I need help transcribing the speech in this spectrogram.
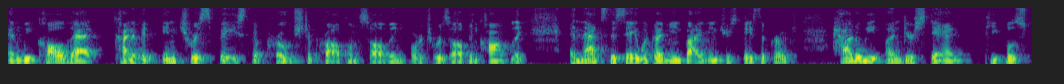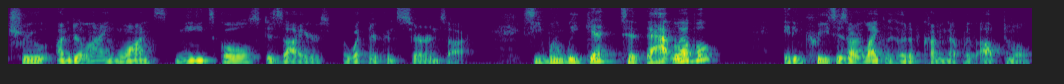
And we call that kind of an interest based approach to problem solving or to resolving conflict. And that's to say, what do I mean by an interest based approach? How do we understand people's true underlying wants, needs, goals, desires, or what their concerns are? See, when we get to that level, it increases our likelihood of coming up with optimal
